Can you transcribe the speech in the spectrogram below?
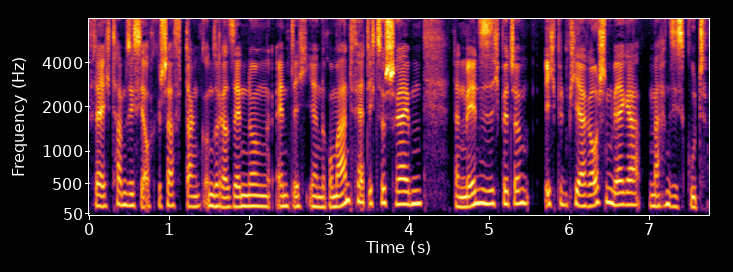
Vielleicht haben Sie es ja auch geschafft, dank unserer Sendung endlich Ihren Roman fertig zu schreiben. Dann melden Sie sich bitte. Ich bin Pia Rauschenberger. Machen Sie es gut.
